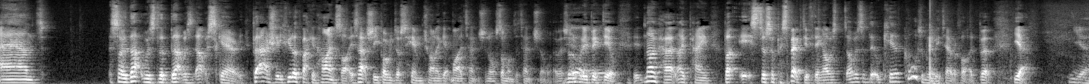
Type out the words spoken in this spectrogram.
And so that was the that was that was scary. But actually, if you look back in hindsight, it's actually probably just him trying to get my attention or someone's attention or whatever. It's not Yeah, really a big yeah, deal. It, no hurt, no pain, but it's just a perspective thing. I was I was a little kid, of course I'm going to be terrified. But yeah, Yeah.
